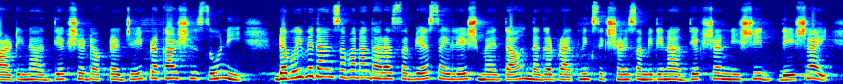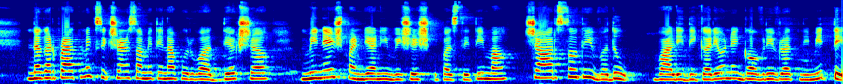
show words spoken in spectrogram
પાર્ટીના અધ્યક્ષ ડોક્ટર જયપ્રકાશ સોની, ડભોઈ વિધાનસભાના ધારાસભ્ય શૈલેષ મહેતા, નગર પ્રાથમિક શિક્ષણ સમિતિના અધ્યક્ષ નિશિત દેસાઈ. નગર પ્રાથમિક શિક્ષણ સમિતિના પૂર્વ અધ્યક્ષ મિનેશ પંડ્યાની વિશેષ ઉપસ્થિતિમાં ચારસોથી વધુ વાલી દીકરીઓને ગૌરી વ્રત નિમિત્તે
